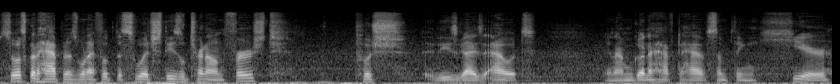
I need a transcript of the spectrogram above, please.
So what's going to happen is when I flip the switch, these will turn on first, push these guys out, and I'm gonna have to have something here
